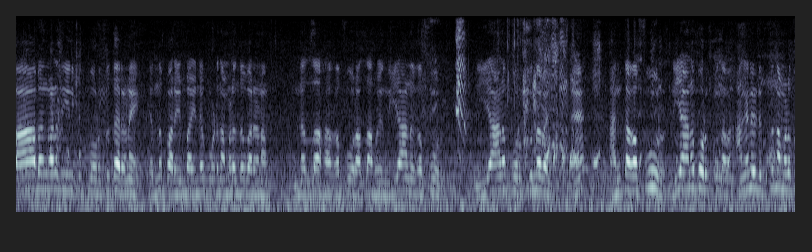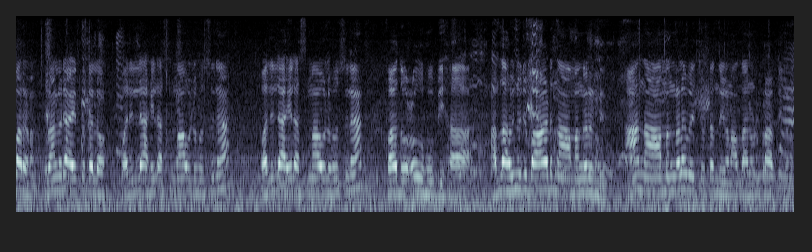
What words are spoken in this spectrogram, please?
പാപങ്ങൾ നീ എനിക്ക് പുറത്തു തരണേ എന്ന് പറയുമ്പോൾ അതിന്റെ കൂടെ നമ്മൾ എന്ത് പറയണം? ഇന്നല്ലാഹ ഗഫൂർ. അള്ളാഹു നീയാണ് ഗഫൂർ. നീയാണ് പൊറുക്കുന്നവൻ. ഏഹ് നീയാണ് പൊറുക്കുന്നവൻ. അങ്ങനെ എടുത്ത് നമ്മൾ പറയണം. ഖുറാനിലൊരു ആയത്തുണ്ടല്ലോ വലില്ലാഹിൽ അസ്മാ ഉൽ ഹുസ്ന വലില്ലാഹിൽ അസ്മാ ഉൽ ഹുസ്ന അള്ളാഹുവിന് ഒരുപാട് നാമങ്ങളുണ്ട്. ആ നാമങ്ങളെ വെച്ചിട്ട് എന്ത് ചെയ്യണം? അള്ളാഹിനോട് പ്രാർത്ഥിക്കണം.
